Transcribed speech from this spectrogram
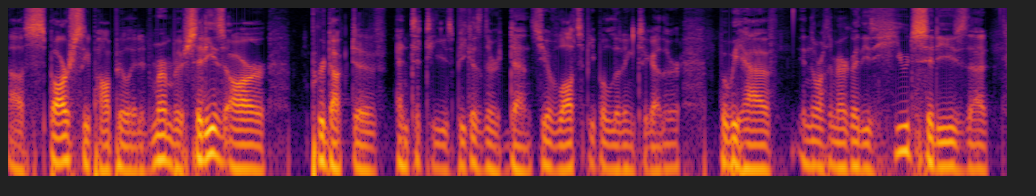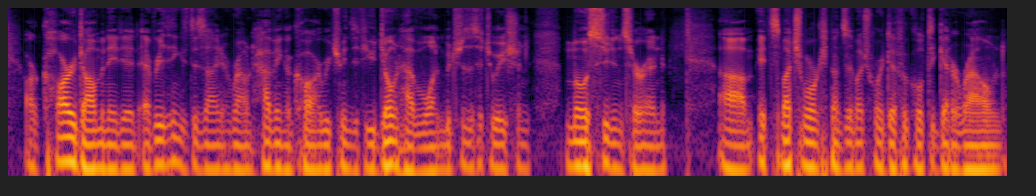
uh, sparsely populated. Remember, cities are productive entities because they're dense. You have lots of people living together. But we have in North America these huge cities that are car dominated. Everything's designed around having a car, which means if you don't have one, which is the situation most students are in, um, it's much more expensive, much more difficult to get around.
